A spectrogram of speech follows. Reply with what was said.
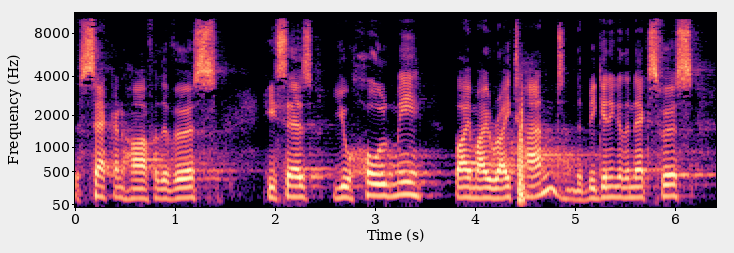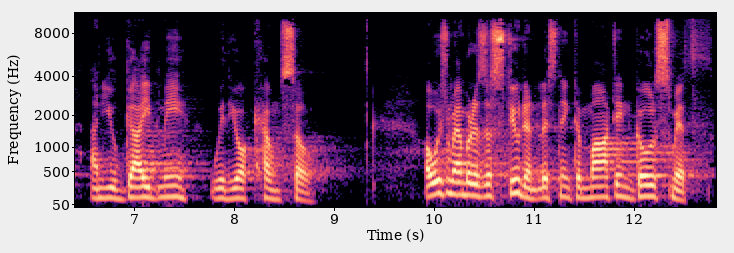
the second half of the verse, he says, You hold me by my right hand, in the beginning of the next verse, and you guide me with your counsel. I always remember as a student listening to Martin Goldsmith,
